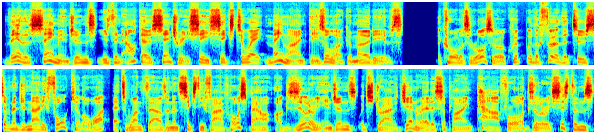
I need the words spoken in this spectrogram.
They're the same engines used in Alco Century C628 mainline diesel locomotives. The crawlers are also equipped with a further two 794 kilowatt, that's 1065 horsepower auxiliary engines, which drive generators supplying power for all auxiliary systems,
